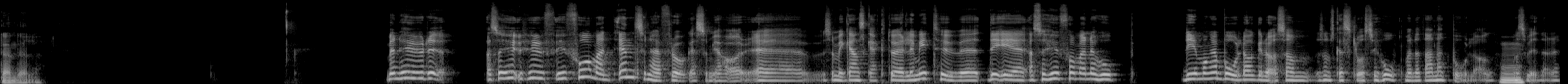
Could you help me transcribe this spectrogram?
den delen. Men hur, alltså hur, hur, hur, får man, en sån här fråga som jag har, eh, som är ganska aktuell i mitt huvud, det är alltså hur får man ihop det är många bolag idag som, som ska slås ihop med ett annat bolag mm. och så vidare.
